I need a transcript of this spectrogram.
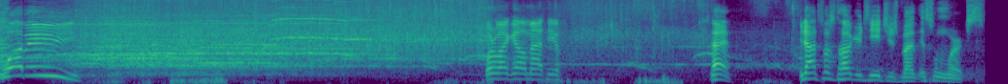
Wubby! Where do I go, Matthew? Hey, you're not supposed to hug your teachers, but this one works.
